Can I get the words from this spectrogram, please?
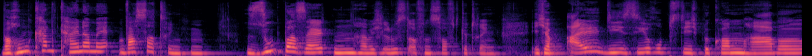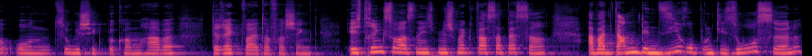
warum kann keiner mehr Wasser trinken? Super selten habe ich Lust auf ein Softgetränk. Ich habe all die Sirups, die ich bekommen habe und zugeschickt bekommen habe, direkt weiter verschenkt. Ich trinke sowas nicht, mir schmeckt Wasser besser. Aber dann den Sirup und die Soße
